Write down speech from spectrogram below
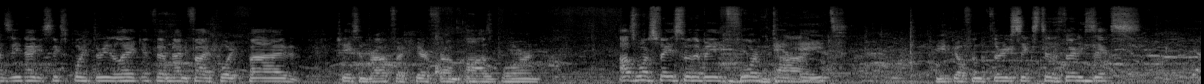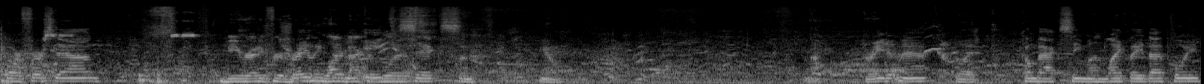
On Z96.3 Lake, FM 95.5, and Jason Broadfoot here from Osborne. Osborne's faced with a big fourth and eight. He'd go from the 36 to the 36 for a first down, Be ready for trailing 38 linebacker blitz. 6. And, you know, not great at math, but comebacks seem unlikely at that point.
